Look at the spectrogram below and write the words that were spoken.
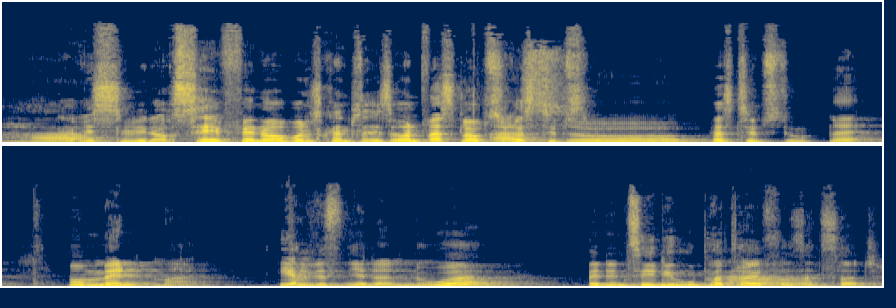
Ah. Da wissen wir doch safe, wer neuer Bundeskanzler ist. Und was glaubst du, was tippst so. du? Was tippst du? Ne. Moment mal. Ja. Wir wissen ja dann nur, wer den CDU-Parteivorsitz ah. hat.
